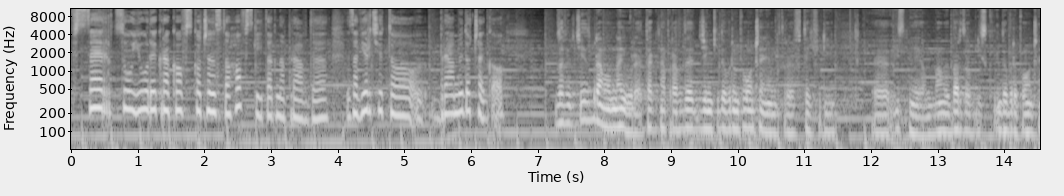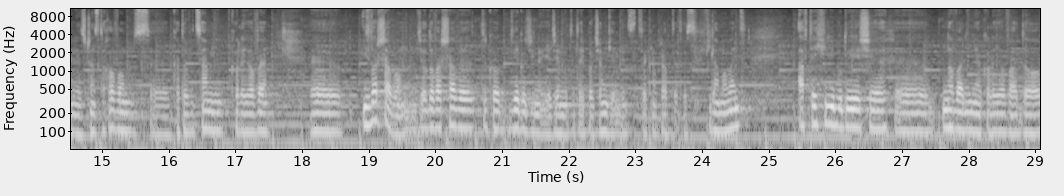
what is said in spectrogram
w sercu Jury Krakowsko-Częstochowskiej tak naprawdę. Zawiercie to bramy do czego? Zawiercie jest bramą na Jurę, tak naprawdę dzięki dobrym połączeniom, które w tej chwili e, istnieją. Mamy bardzo bliskie, dobre połączenie z Częstochową, z e, Katowicami kolejowe e, i z Warszawą, do Warszawy tylko dwie godziny jedziemy tutaj pociągiem, więc tak naprawdę to jest chwila, moment. A w tej chwili buduje się e, nowa linia kolejowa do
